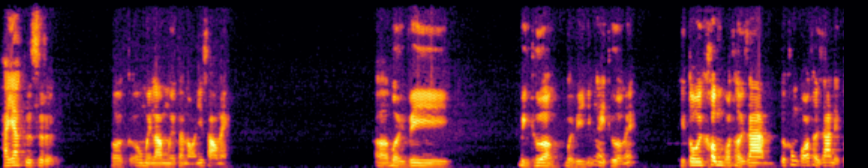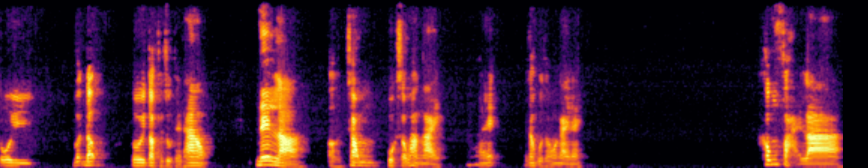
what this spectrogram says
速くする ờ, người ta nói như sau này Ờ, bởi vì bình thường, bởi vì những ngày thường ấy thì tôi không có thời gian, tôi không có thời gian để tôi vận động, tôi tập thể dục thể thao. Nên là ở trong cuộc sống hàng ngày, đấy, ở trong cuộc sống hàng ngày này không phải là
